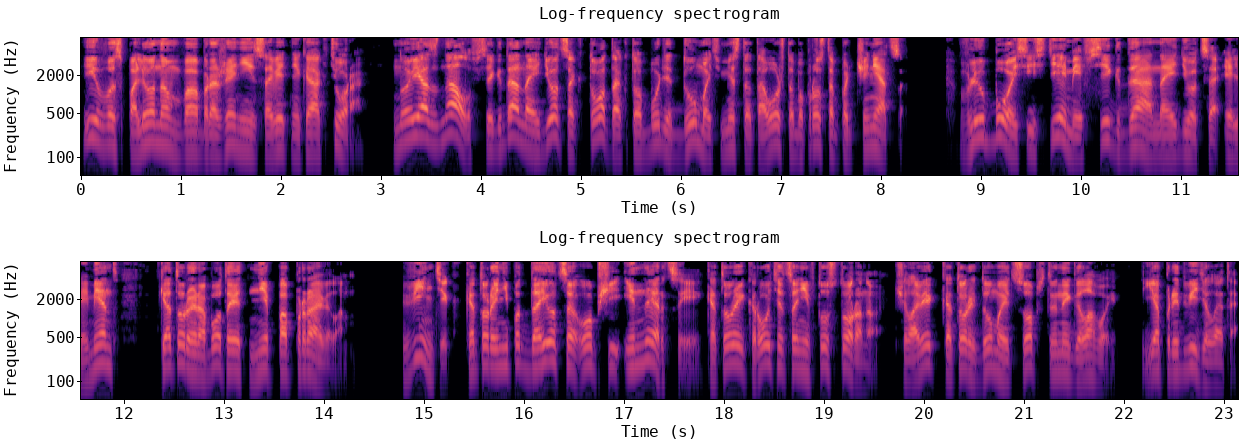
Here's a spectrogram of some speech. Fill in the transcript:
и в воспаленном воображении советника-актера. Но я знал, всегда найдется кто-то, кто будет думать вместо того, чтобы просто подчиняться. В любой системе всегда найдется элемент, который работает не по правилам. Винтик, который не поддается общей инерции, который крутится не в ту сторону. Человек, который думает собственной головой. Я предвидел это.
